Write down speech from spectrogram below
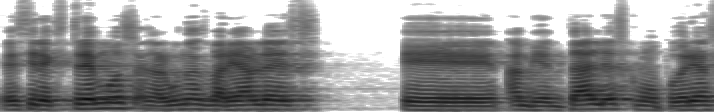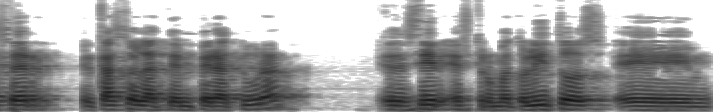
es decir, extremos en algunas variables eh, ambientales, como podría ser el caso de la temperatura, es decir, estromatolitos eh,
